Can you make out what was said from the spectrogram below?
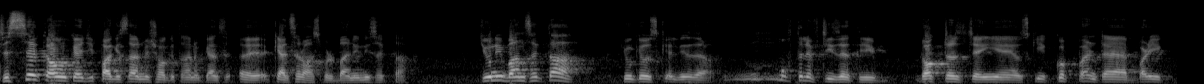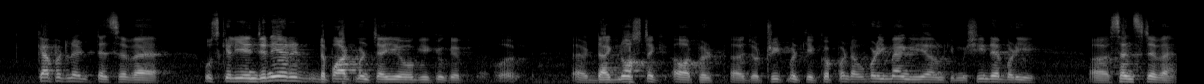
जिससे कहूँ कि जी पाकिस्तान में Shaukat Khan cancer cancer hospital बन ही नहीं सकता। क्यों नहीं बन सकता? क्योंकि उसके लिए ज़रा मुख्तलिफ़ चीज़ें थी। डॉक्टर्स चाहिए, उसकी इक्विपमेंट है, बड़ी कैपिटल इंटेंसिव है। उसके लिए इंजीनियर डिपार्टमेंट चाहिए होगी क्योंकि डायग्नोस्टिक और फिर जो ट्रीटमेंट की इक्विपमेंट है, वो बड़ी महँगी है, उनकी मशीनें बड़ी सेंसिटिव हैं।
